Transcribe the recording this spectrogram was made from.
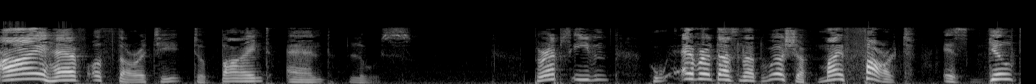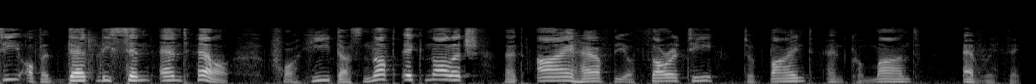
I have authority to bind and loose. Perhaps even whoever does not worship my fart is guilty of a deadly sin and hell, for he does not acknowledge that I have the authority to bind and command everything.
